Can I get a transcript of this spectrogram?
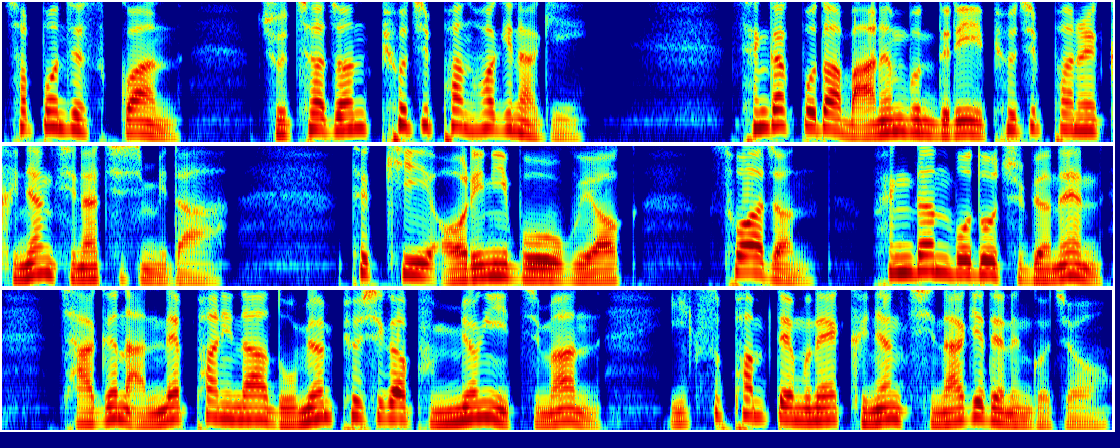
첫 번째 습관, 주차 전 표지판 확인하기. 생각보다 많은 분들이 표지판을 그냥 지나치십니다. 특히 어린이 보호구역, 소화전, 횡단보도 주변엔 작은 안내판이나 노면 표시가 분명히 있지만 익숙함 때문에 그냥 지나게 되는 거죠.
